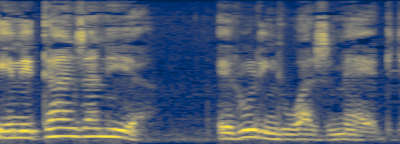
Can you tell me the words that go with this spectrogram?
in tanzania a ruling was made.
